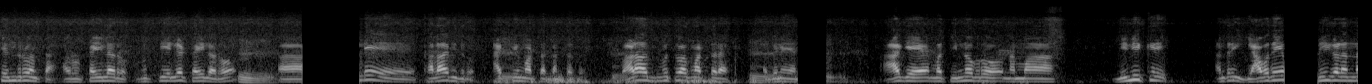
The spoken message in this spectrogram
ಚಂದ್ರು ಅಂತ. ಅವರು ಟೈಲರು ವೃತ್ತಿಯಲ್ಲೇ ಟೈಲರು. ಅಲ್ಲೇ ಕಲಾವಿದರು ಆ್ಯಕ್ಟಿಂಗ್ ಮಾಡ್ತಕ್ಕಂಥದ್ದು. ಬಹಳ ಅದ್ಭುತವಾಗಿ ಮಾಡ್ತಾರೆ. ಅಭಿನಯ. ಹಾಗೆ ಮತ್ತು ಇನ್ನೊಬ್ಬರು ನಮ್ಮ ಮಿಮಿಕ್ರಿ ಅಂದ್ರೆ ಯಾವುದೇ ಧ್ವನಿಗಳನ್ನ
